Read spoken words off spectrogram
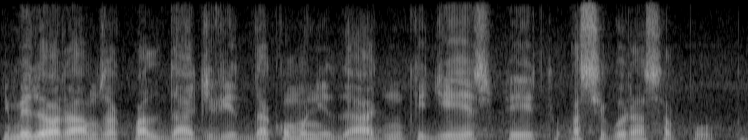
e melhorarmos a qualidade de vida da comunidade no que diz respeito à segurança pública.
